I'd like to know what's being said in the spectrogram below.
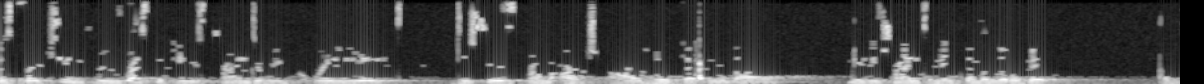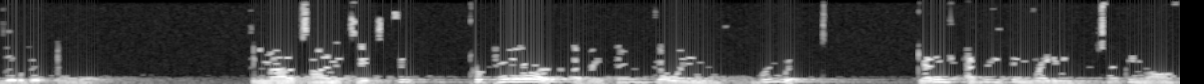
the searching through recipes, trying to recreate dishes from our childhood that we love. Maybe trying to make them a little bit a little bit better. The amount of time it takes to prepare everything, going through it, getting everything ready, checking off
